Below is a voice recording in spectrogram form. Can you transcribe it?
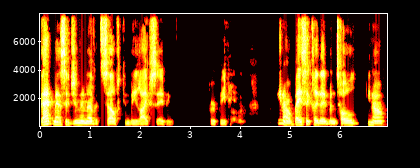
that message in and of itself can be life saving for people you know, basically they've been told, you know,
